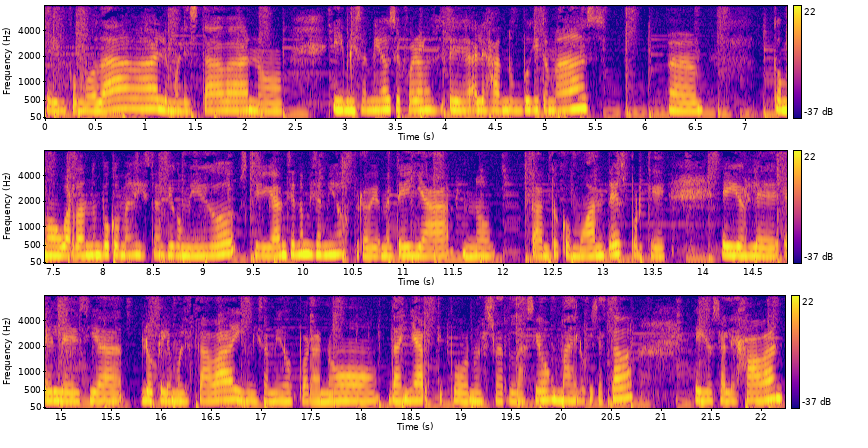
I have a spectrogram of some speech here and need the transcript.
Le incomodaba, le molestaba, no. Y mis amigos se fueron eh, alejando un poquito más, como guardando un poco más de distancia conmigo. Siguen siendo mis amigos, pero obviamente ya no tanto como antes porque ellos le, él le decía lo que le molestaba y mis amigos para no dañar tipo nuestra relación más de lo que ya estaba ellos se alejaban.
